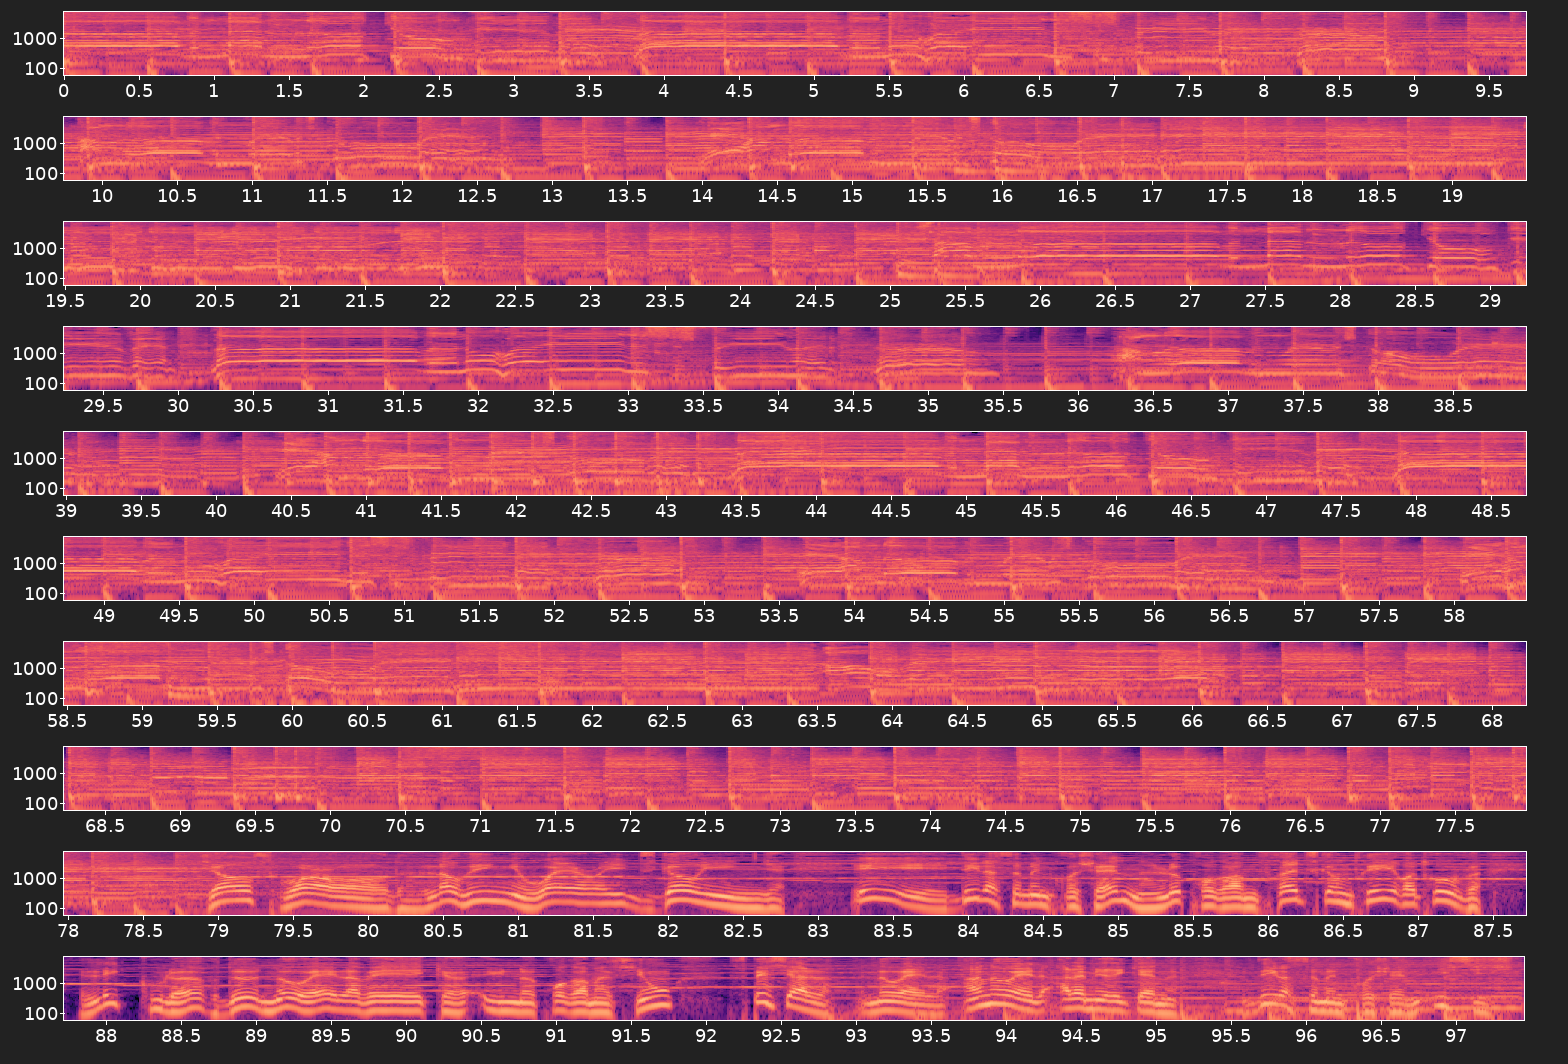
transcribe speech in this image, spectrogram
Joss world, Loving Where It's Going. Et dès la semaine prochaine, le programme Fred's Country retrouve les couleurs de Noël avec une programmation spéciale Noël, un Noël à l'américaine dès la semaine prochaine ici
